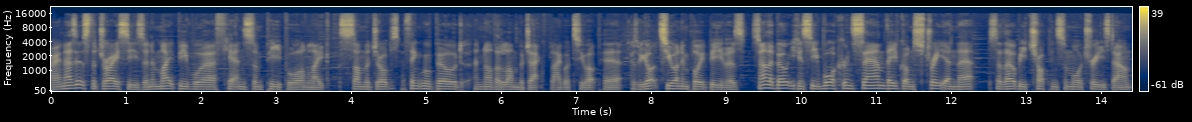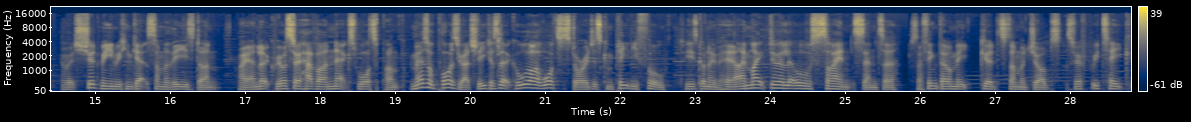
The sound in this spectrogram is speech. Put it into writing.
Right, and as it's the dry season, it might be worth getting some people on like summer jobs. I think we'll build another lumberjack flag or two up here because we got two unemployed beavers. So now they're built, you can see Walker and Sam, they've gone straight in there. So they'll be chopping some more trees down, which should mean we can get some of these done. Right, and look, we also have our next water pump. We may as well pause you actually, because look, all our water storage is completely full. He's gone over here. I might do a little science center, so I think they'll make good summer jobs. So if we take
